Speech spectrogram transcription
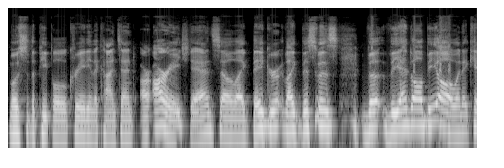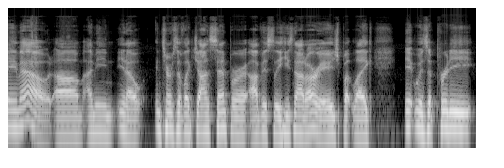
most of the people creating the content are our age, Dan. So like they grew like this was the the end all be all when it came out. Um, I mean, you know, in terms of like John Semper, obviously he's not our age, but like it was a pretty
